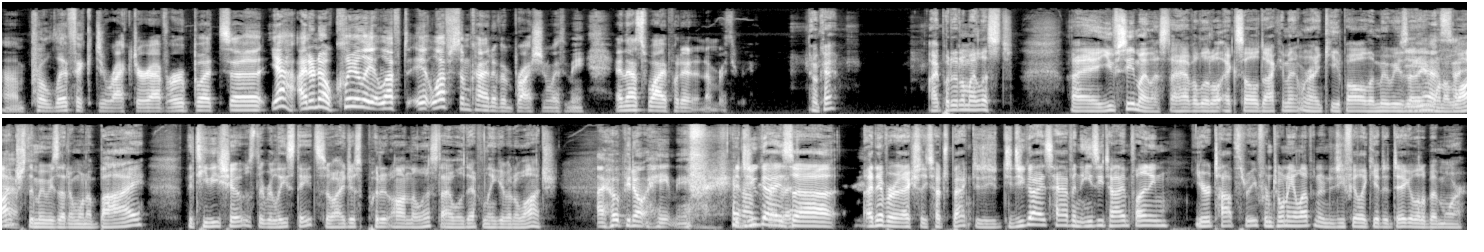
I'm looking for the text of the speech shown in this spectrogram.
um, prolific director ever, but uh, yeah, I don't know. Clearly, it left it left some kind of impression with me, and that's why I put it at number three. Okay. I put it on my list. I, you've seen my list. I have a little Excel document where I keep all the movies that I want to watch, the movies that I want to buy, the TV shows, the release dates. So I just put it on the list. I will definitely give it a watch. I hope you don't hate me. Did you guys? Uh, I never actually touched back. Did you? Did you guys have an easy time finding your top three from 2011, or did you feel like you had to dig a little bit more?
